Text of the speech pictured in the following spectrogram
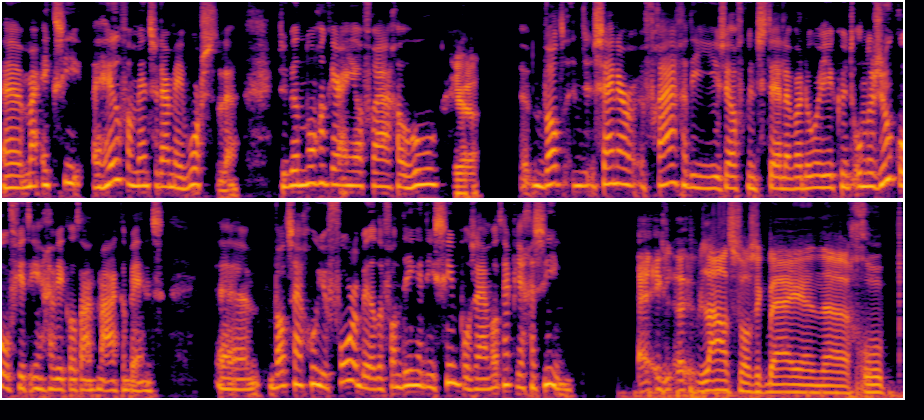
Uh, maar ik zie heel veel mensen daarmee worstelen. Dus ik wil nog een keer aan jou vragen hoe. Ja. Uh, wat, zijn er vragen die je jezelf kunt stellen waardoor je kunt onderzoeken of je het ingewikkeld aan het maken bent? wat zijn goede voorbeelden van dingen die simpel zijn? Wat heb je gezien? Eh, ik, eh, laatst was ik bij een uh, groep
